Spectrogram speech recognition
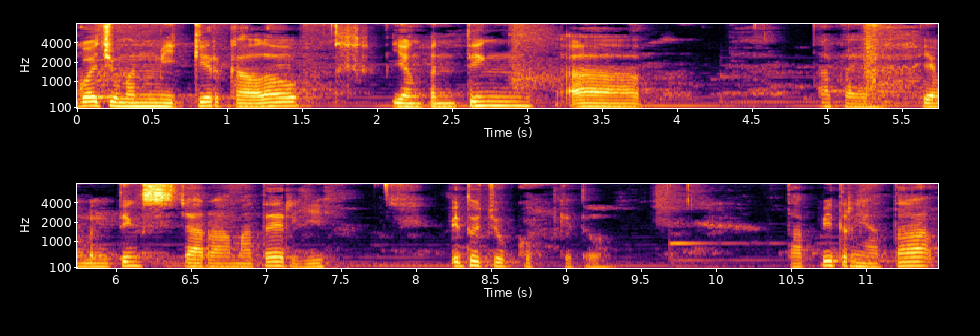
gue cuman mikir kalau yang penting uh, apa ya yang penting secara materi itu cukup gitu. Tapi ternyata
